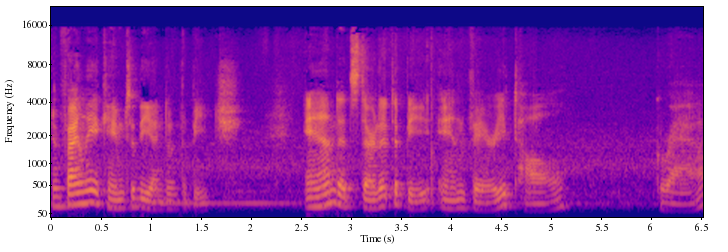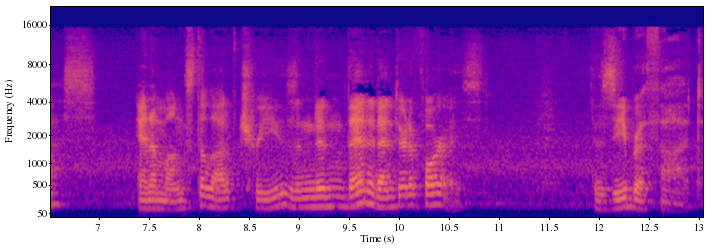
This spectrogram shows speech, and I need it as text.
And finally it came to the end of the beach. And it started to be in very tall grass and amongst a lot of trees. And then, it entered a forest. The zebra thought,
